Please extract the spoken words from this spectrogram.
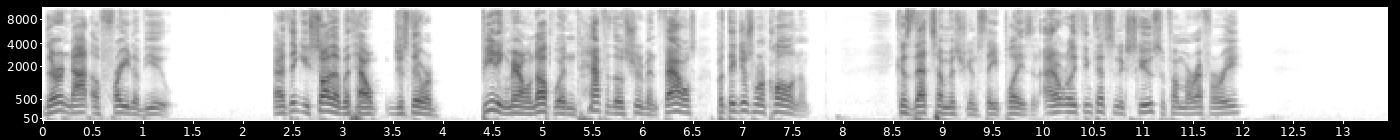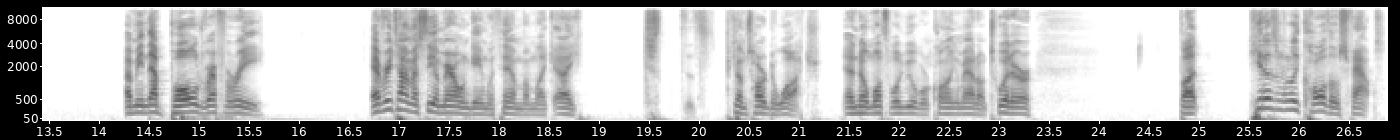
They're not afraid of you. And I think you saw that with how just they were beating Maryland up when half of those should have been fouls, but they just weren't calling them. Because that's how Michigan State plays. And I don't really think that's an excuse if I'm a referee. I mean, that bald referee, every time I see a Maryland game with him, I'm like, I just it becomes hard to watch. And I know multiple people were calling him out on Twitter, but he doesn't really call those fouls.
